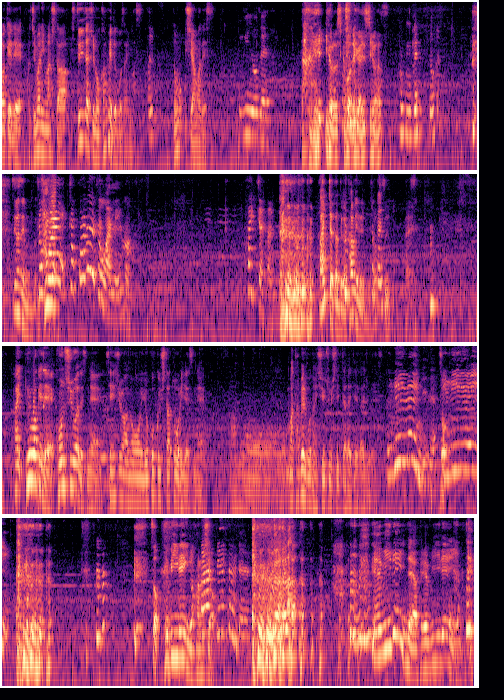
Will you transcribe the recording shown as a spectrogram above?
わけで始まりました羊たちのカフェでございます。はい。どうも石山です。右のではいよろしくお願いします。す。すいませんチョチョコレートがね今。入っちゃったんで。入っちゃったというか食べてるんでしょ？普通に。はい、はい、というわけで今週はですね、うん。先週あの予告した通りですねあのーまあ食べることに集中していただいて大丈夫です。ヘビーレインですよ。ヘビーレイン そうヘビーレインの話を。ヘビーレインだよヘビーレインって。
